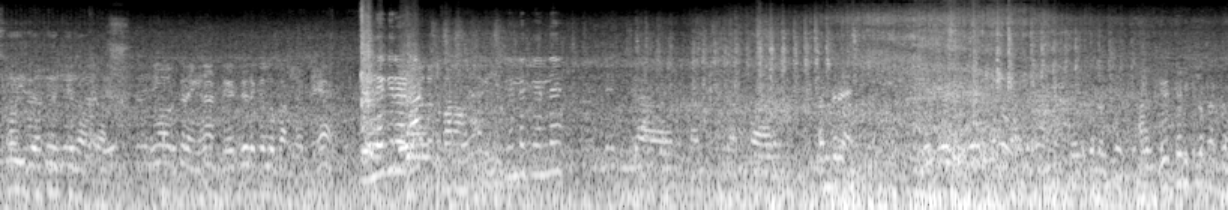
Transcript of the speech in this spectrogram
ਕੋਈ ਦੇ ਦੇ ਕਿਲੋ ਦਾ ਇਹ ਹੋਰ ਕਰਾਂਗੇ ਨਾ 1.5 1.5 ਕਿਲੋ ਕਰ ਲੈਂਦੇ ਆ। ਕਿੰਨੇ ਕੀ ਰੇਟ ਆ? ਕਿੰਨੇ ਕਿੰਨੇ 15 1.5 ਕਿਲੋ ਕਰ ਦੋ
